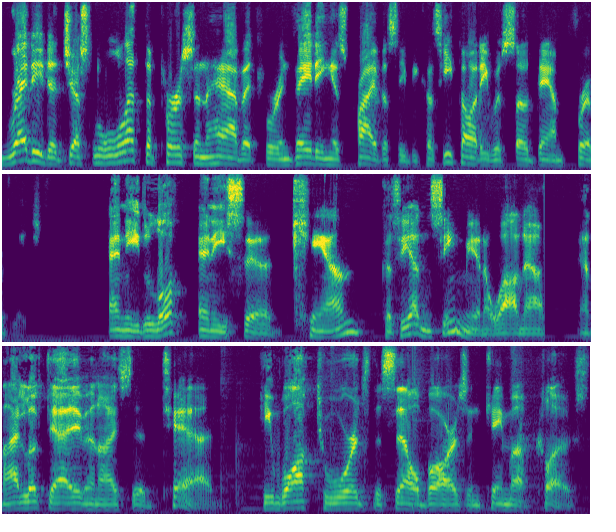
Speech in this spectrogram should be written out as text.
ready to just let the person have it for invading his privacy because he thought he was so damn privileged. And he looked and he said, Ken, because he hadn't seen me in a while now. And I looked at him and I said, Ted. He walked towards the cell bars and came up close.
